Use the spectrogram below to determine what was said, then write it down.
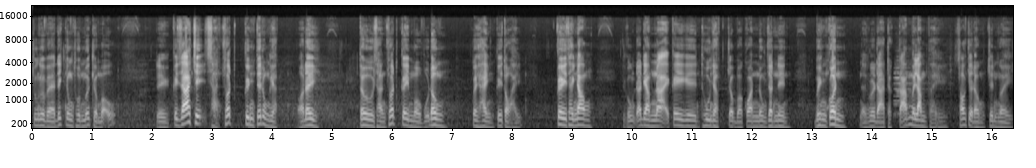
chúng tôi về đích nông thôn mới kiểu mẫu thì cái giá trị sản xuất kinh tế nông nghiệp ở đây từ sản xuất cây màu vụ đông, cây hành, cây tỏi, cây thanh long thì cũng đã đem lại cái thu nhập cho bà con nông dân lên bình quân là tôi đạt được 85,6 triệu đồng trên người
